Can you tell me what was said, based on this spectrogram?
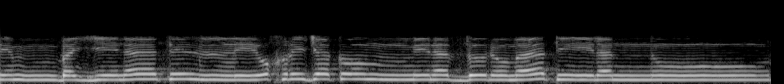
بينات ليخرجكم من الظلمات إلى النور.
